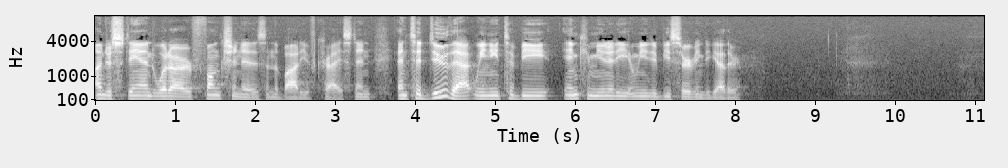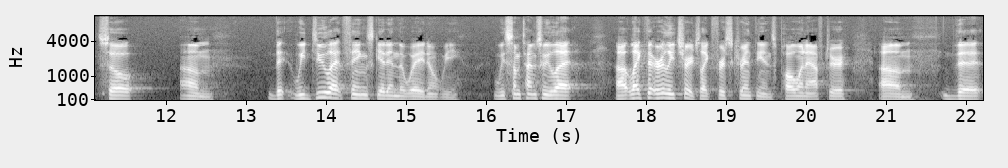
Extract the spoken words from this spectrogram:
understand what our function is in the body of Christ. And, and to do that, we need to be in community and we need to be serving together. So, um, the, we do let things get in the way, don't we? We sometimes we let uh, like the early church, like 1 Corinthians, Paul went after um, the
